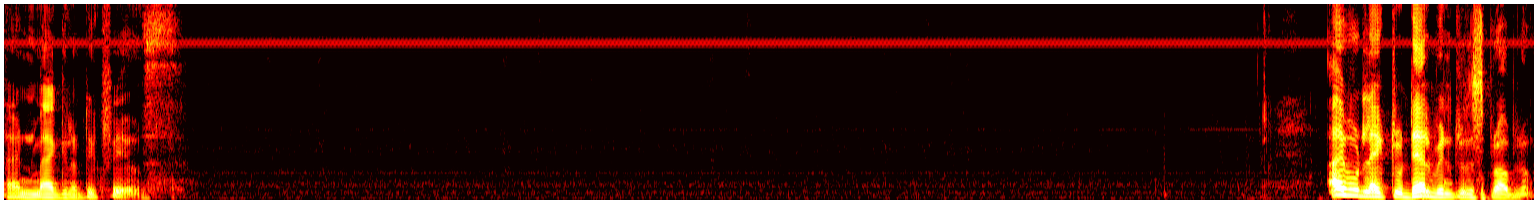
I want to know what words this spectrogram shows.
And magnetic fields. I would like to delve into this problem.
